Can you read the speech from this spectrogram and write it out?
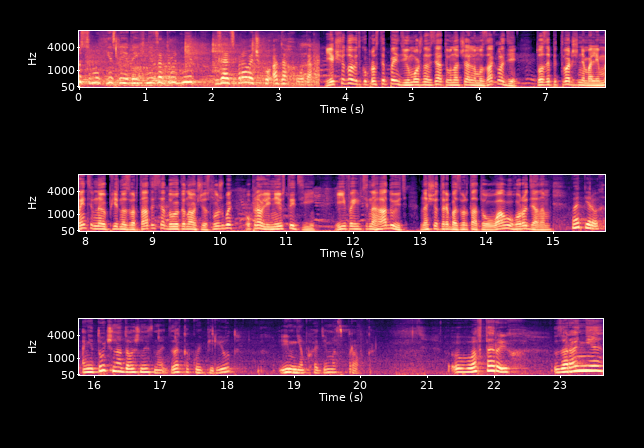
просим их, если это их не затруднит, взять справочку о доходах. Якщо довідку про стипендію можна взяти у навчальному закладі, то за підтвердженням аліментів необхідно звертатися до виконавчої служби управління юстиції. Її фахівці нагадують, на що треба звертати увагу городянам. Во-первых, они точно должны знать, за какой период им необходима справка. Во-вторых, заранее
